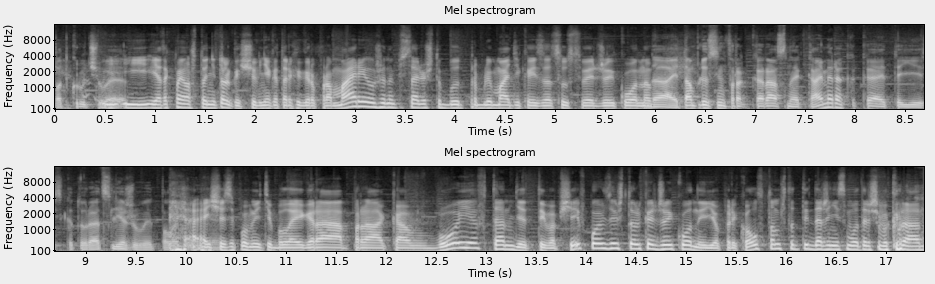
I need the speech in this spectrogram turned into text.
подкручивая. И, и я так понял, что не только еще в некоторых играх про Марио уже написали, что будет проблематика из-за отсутствия джейконов. Да, и там плюс инфракрасная камера какая-то есть, которая отслеживает положение. А еще, если помните, была игра про ковбоев, там, где ты вообще используешь только джейкон, и ее прикол в том, что ты даже не смотришь в экран.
